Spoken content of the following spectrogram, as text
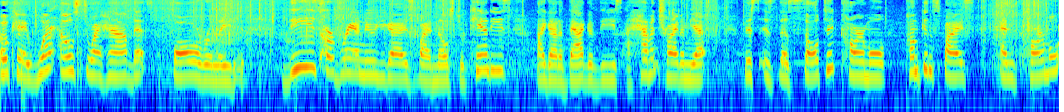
Okay, what else do I have that's fall related? These are brand new, you guys, by Melster Candies. I got a bag of these. I haven't tried them yet. This is the salted caramel, pumpkin spice, and caramel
